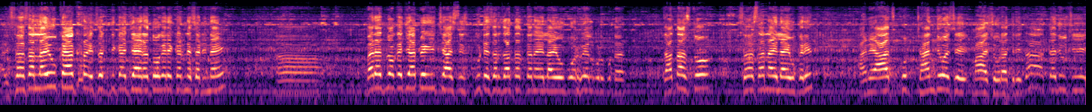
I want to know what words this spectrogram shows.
आणि सहसा लाईव्ह काय करायचं ती काय जाहिरात वगैरे करण्यासाठी नाही. बऱ्याच लोकांची अपेक्षा असते कुठे जर जातात का नाही लाईव्ह बोरवेल कुठं कुठं जात असतो. सहसा नाही लाईव्ह करीत. आणि आज खूप छान दिवस आहे महाशिवरात्रीचा. त्या दिवशी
